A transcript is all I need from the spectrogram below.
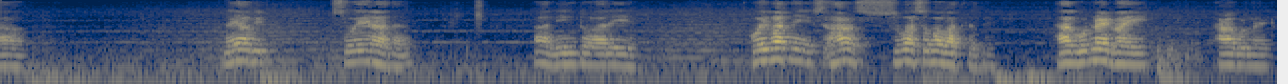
हाँ। नहीं अभी सो ही रहा था। हाँ नींद तो आ रही है। कोई बात नहीं। हाँ सुबह सुबह बात करते हैं। हाँ गुड नाइट भाई। हाँ good night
